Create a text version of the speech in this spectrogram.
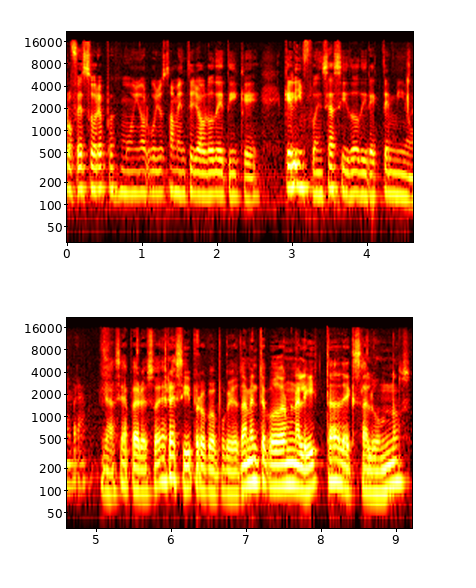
profesores, pues muy orgullosamente yo hablo de ti, que, que la influencia ha sido directa en mi obra. Gracias, pero eso es recíproco, porque yo también te puedo dar una lista de exalumnos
